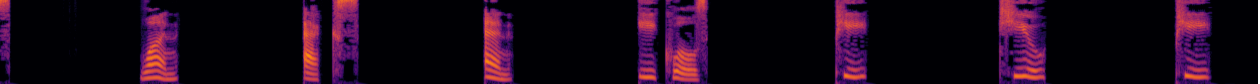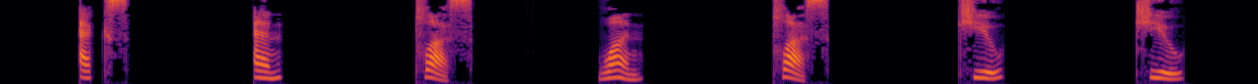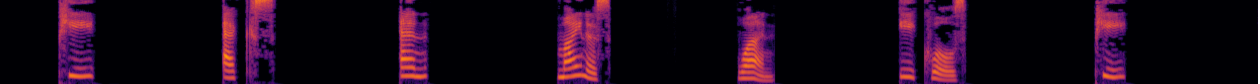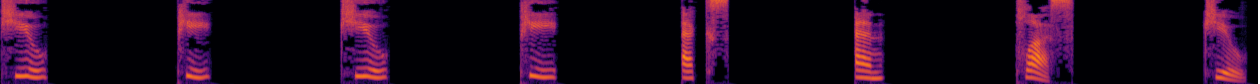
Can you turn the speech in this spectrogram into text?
one X N equals P Q P X N plus one plus Q Q P X N minus one equals P Q P Q P X N plus Q.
